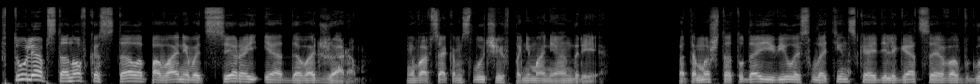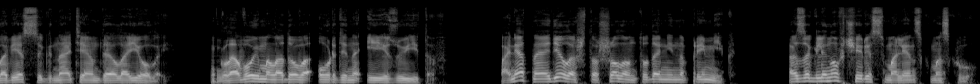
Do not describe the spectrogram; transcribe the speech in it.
в Туле обстановка стала пованивать серой и отдавать жаром. Во всяком случае, в понимании Андрея. Потому что туда явилась латинская делегация во главе с Игнатием де Лайолой, главой молодого ордена иезуитов. Понятное дело, что шел он туда не напрямик, а заглянув через Смоленск в Москву.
